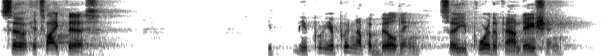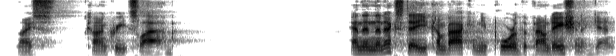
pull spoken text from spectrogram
So it's like this you, you're putting up a building, so you pour the foundation, nice concrete slab. And then the next day you come back and you pour the foundation again.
